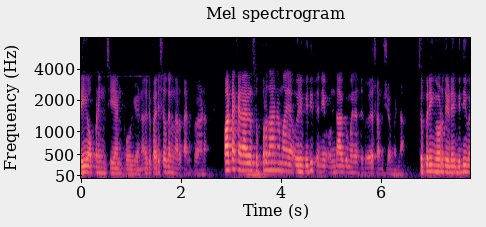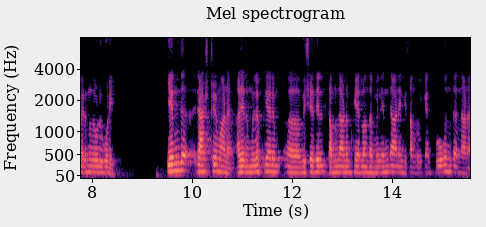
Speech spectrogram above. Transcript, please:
റീ ഓപ്പണിംഗ് ചെയ്യാൻ പോവുകയാണ്. ഒരു പരിശോധന നടത്താൻ പോവുകയാണ്. പാട്ടക്കരാറിൽ സുപ്രധാനമായ ഒരു വിധി തന്നെ ഉണ്ടാകുമെന്നതിൽ ഒരു സംശയവുമില്ല. സുപ്രീം കോടതിയുടെ വിധി വരുന്നതോടുകൂടി എന്ത് രാഷ്ട്രീയമാണ്? അതായത് മുല്ലപ്പെരിയാറും വിഷയത്തിൽ തമിഴ്നാടും കേരളവും തമ്മിൽ എന്താണ് ഇനി സംഭവിക്കാൻ പോകുന്നത് എന്നാണ്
